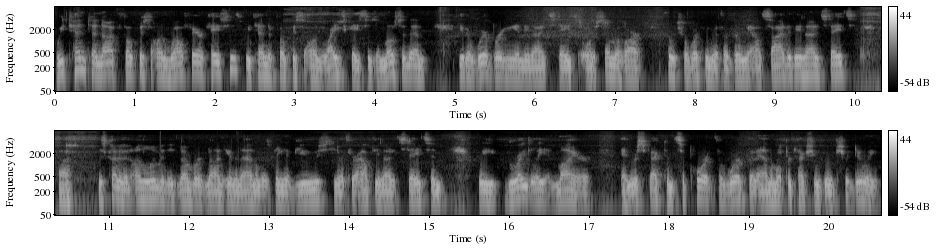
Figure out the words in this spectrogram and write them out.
we tend to not focus on welfare cases. We tend to focus on rights cases, and most of them, either we're bringing in the United States or some of our folks we're working with are bringing outside of the United States. Uh, there's kind of an unlimited number of non-human animals being abused, you know, throughout the United States, and we greatly admire and respect and support the work that animal protection groups are doing,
